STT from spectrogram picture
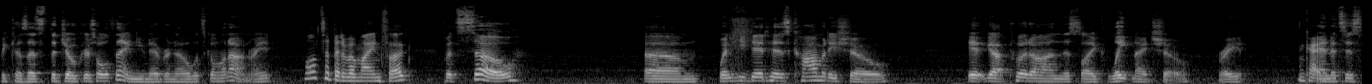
because that's the Joker's whole thing. You never know what's going on, right? Well, it's a bit of a mindfuck. But so, um, when he did his comedy show, it got put on this like late night show, right? Okay. And it's his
